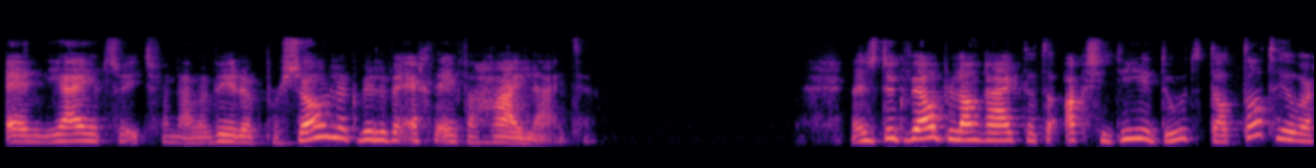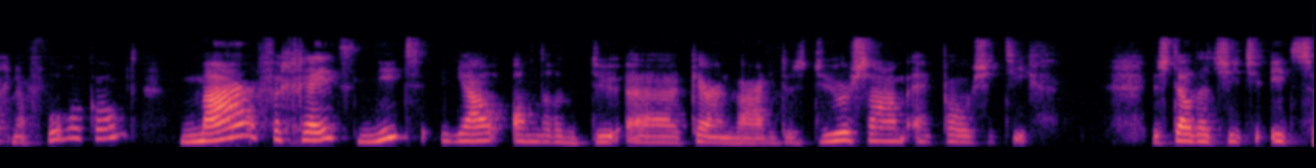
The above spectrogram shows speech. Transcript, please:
En jij hebt zoiets van, nou, we willen persoonlijk, willen we echt even highlighten. Dan is het natuurlijk wel belangrijk dat de actie die je doet, dat dat heel erg naar voren komt. Maar vergeet niet jouw andere uh, kernwaarden. Dus duurzaam en positief. Dus stel dat je iets, iets,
